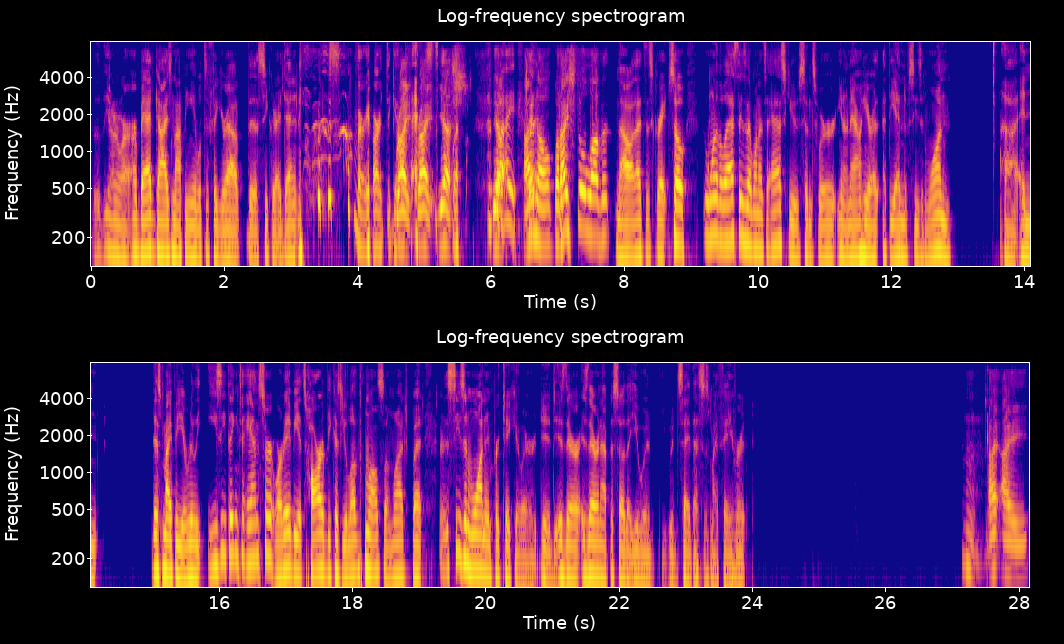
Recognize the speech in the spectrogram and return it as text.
the you know our, our, bad guys not being able to figure out the secret identity was very hard to get. Right. Past. Right. Yes. But, yeah, I, I, know, but, but, I still love it. No, that's just great. So one of the last things I wanted to ask you, since we're you know now here at, at the end of season one, uh, and this might be a really easy thing to answer, or maybe it's hard because you love them all so much. But season one in particular, did, is there is there an episode that you would you would say this is my favorite? Hmm. I, I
